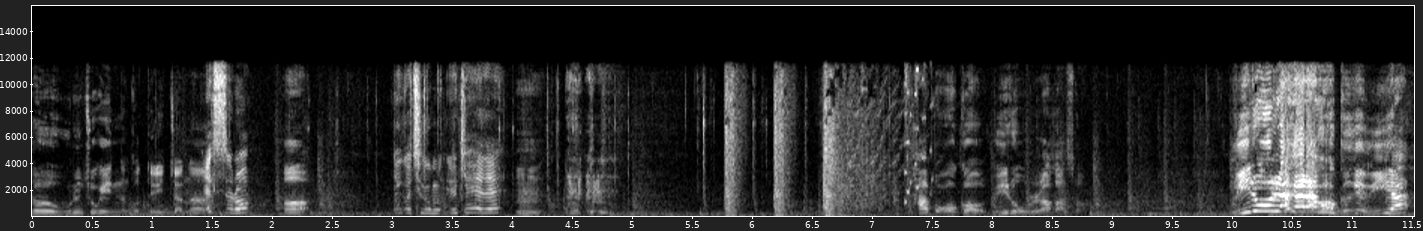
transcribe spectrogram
저 오른쪽에 있는 것들 있잖아 X로? 어 이거 지금 이렇게 해야 돼? 음. 다 먹어 위로 올라가서 위로 올라가라고 그게 위야?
